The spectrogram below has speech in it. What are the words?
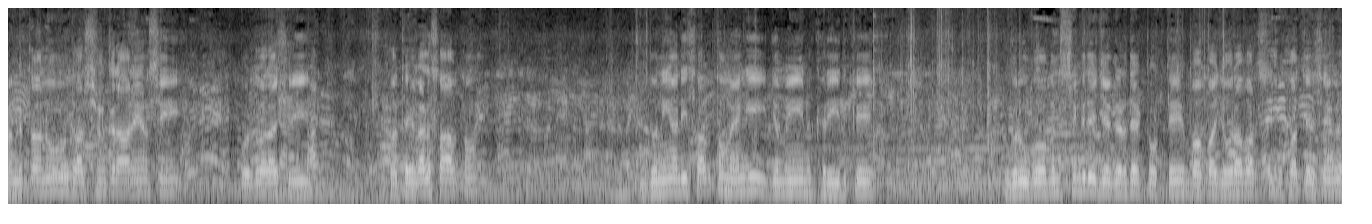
ਸੰਗਤਾਂ ਨੂੰ ਦਰਸ਼ਨ ਕਰਾ ਰਹੇ ਹਾਂ ਅਸੀਂ ਗੁਰਦੁਆਰਾ ਸ਼੍ਰੀ ਫਤਿਹਗੜ੍ਹ ਸਾਹਿਬ ਤੋਂ। ਦੁਨੀਆ ਦੀ ਸਭ ਤੋਂ ਮਹਿੰਗੀ ਜ਼ਮੀਨ ਖਰੀਦ ਕੇ ਗੁਰੂ ਗੋਬਿੰਦ ਸਿੰਘ ਦੇ ਜਿਗਰ ਦੇ ਟੋਟੇ ਬਾਬਾ ਜੋਰਾਵਰ ਸਿੰਘ ਫਤਿਹ ਸਿੰਘ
